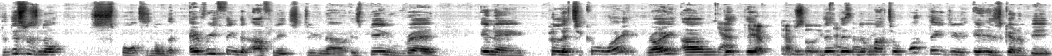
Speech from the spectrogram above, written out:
That this was not sports as normal. That everything that athletes do now is being read in a political way, right? Um, Yeah. that- that- Yep, absolutely. that- that no matter what they do, it is going to be.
